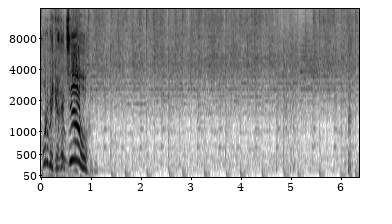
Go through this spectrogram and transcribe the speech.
What are we gonna do?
